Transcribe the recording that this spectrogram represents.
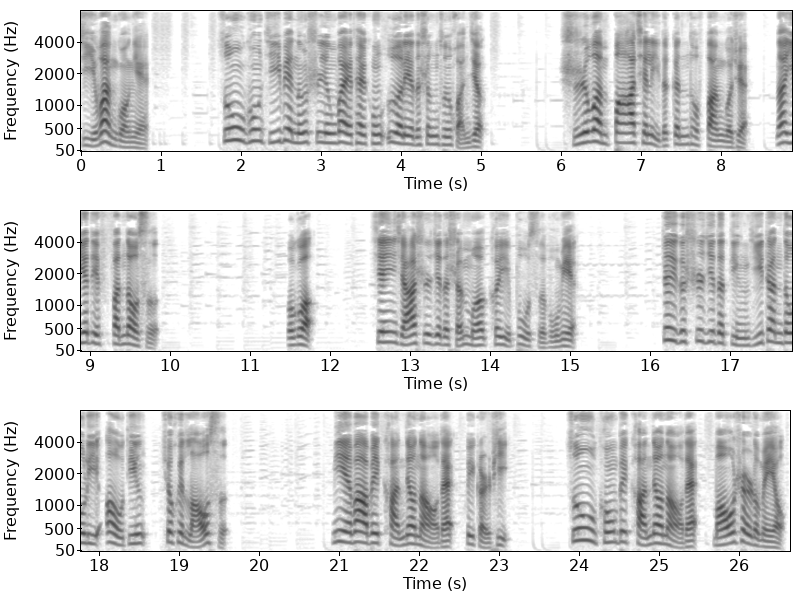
几万光年，孙悟空即便能适应外太空恶劣的生存环境，十万八千里的跟头翻过去。那也得翻到死。不过，仙侠世界的神魔可以不死不灭，这个世界的顶级战斗力奥丁却会老死。灭霸被砍掉脑袋会嗝屁，孙悟空被砍掉脑袋毛事都没有。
